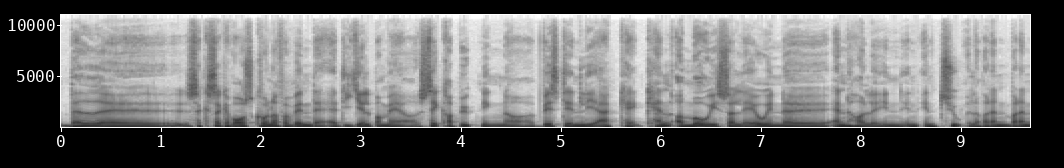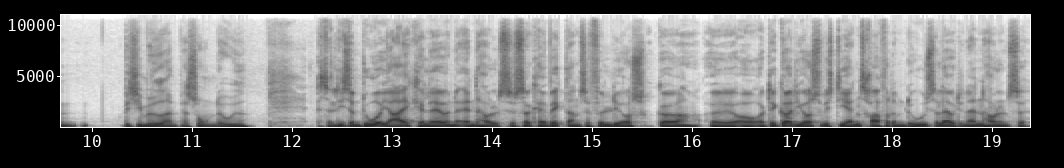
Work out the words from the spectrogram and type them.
hvad, øh, så, så kan vores kunder forvente, at I hjælper med at sikre bygningen, og hvis det endelig er, kan, kan og må I så lave en øh, anholde en, en, en tyv, eller hvordan, hvordan, hvis I møder en person derude? Altså ligesom du og jeg kan lave en anholdelse, så kan vægteren selvfølgelig også gøre, øh, og, og det gør de også, hvis de antræffer dem derude, så laver de en anholdelse,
